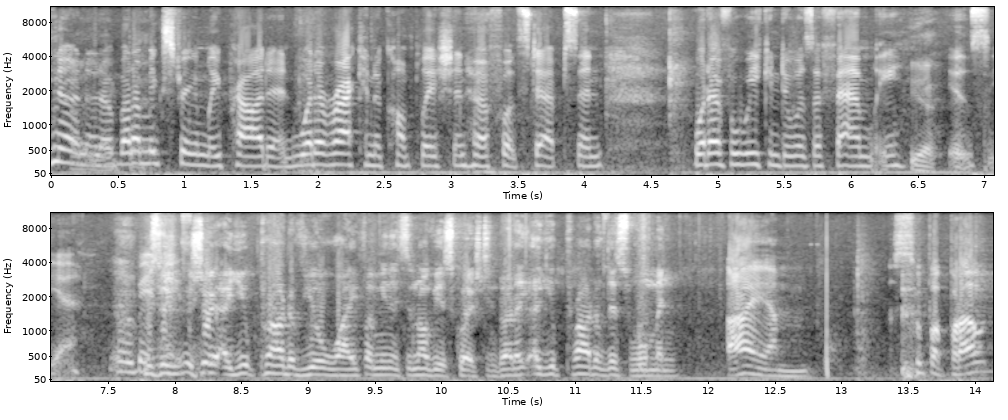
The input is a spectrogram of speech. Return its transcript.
no, no, no. like But I'm extremely proud, and whatever I can accomplish in her footsteps, and whatever we can do as a family, Yeah. is yeah, it will be. Mr. amazing. Are you proud of your wife? I mean, it's an obvious question, but are, are you proud of this woman? I am super proud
